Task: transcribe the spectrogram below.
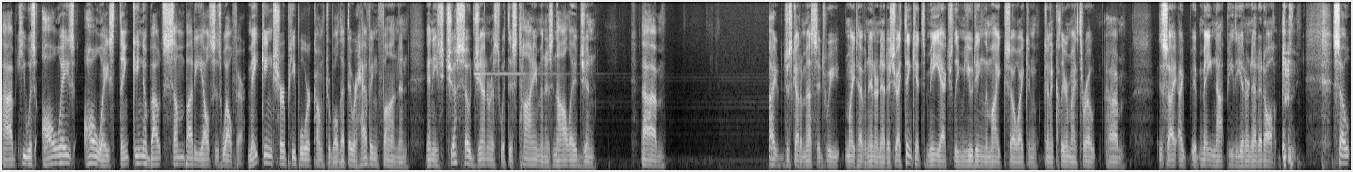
Uh, he was always, always thinking about somebody else's welfare, making sure people were comfortable, that they were having fun, and and he's just so generous with his time and his knowledge. And um, I just got a message. We might have an internet issue. I think it's me actually muting the mic so I can kind of clear my throat. Um, so I, I, it may not be the internet at all. so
